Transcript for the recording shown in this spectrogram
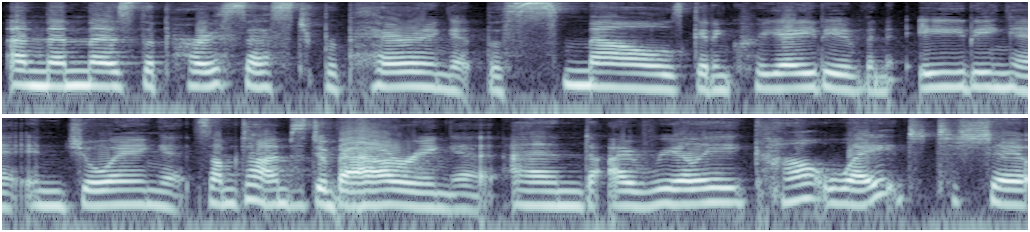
And then there's the process to preparing it, the smells, getting creative and eating it, enjoying it, sometimes devouring it. And I really can't wait to share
